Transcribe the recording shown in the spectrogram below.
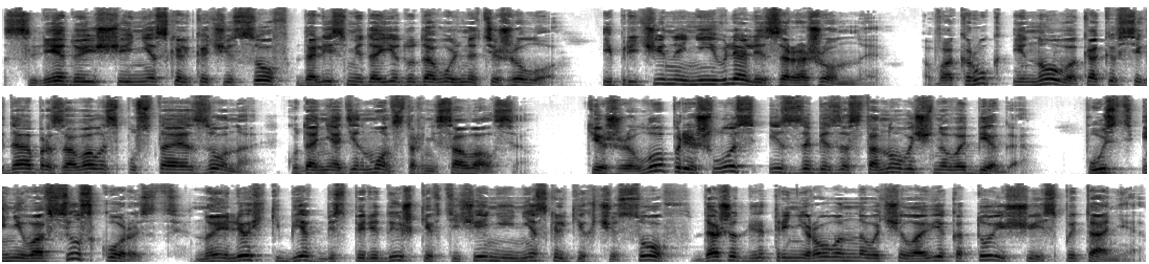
Следующие несколько часов дались медоеду довольно тяжело, и причиной не являлись зараженные. Вокруг иного, как и всегда, образовалась пустая зона, куда ни один монстр не совался. Тяжело пришлось из-за безостановочного бега. Пусть и не во всю скорость, но и легкий бег без передышки в течение нескольких часов даже для тренированного человека то еще испытание.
